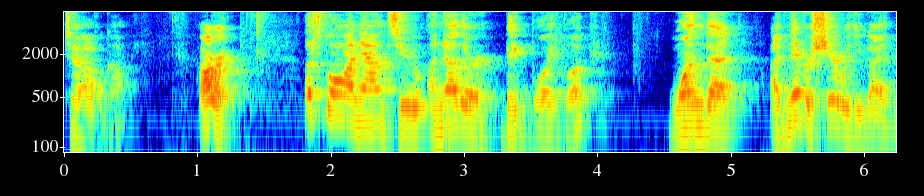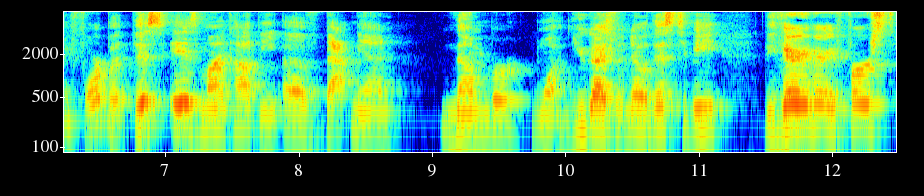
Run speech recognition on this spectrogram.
to have a copy. All right, let's go on now to another big boy book, one that I've never shared with you guys before, but this is my copy of Batman number one. You guys would know this to be the very, very first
